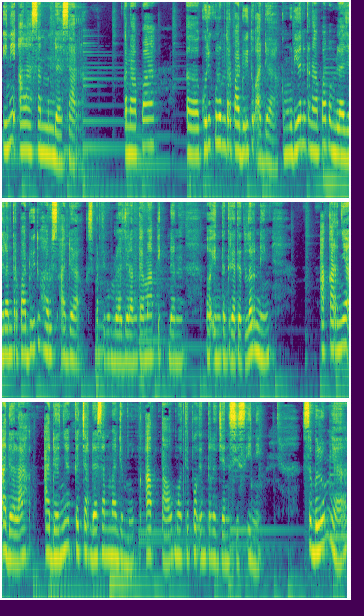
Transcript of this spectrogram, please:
Ini alasan mendasar kenapa uh, kurikulum terpadu itu ada. Kemudian kenapa pembelajaran terpadu itu harus ada seperti pembelajaran tematik dan uh, integrated learning? Akarnya adalah adanya kecerdasan majemuk atau multiple intelligences ini. Sebelumnya,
